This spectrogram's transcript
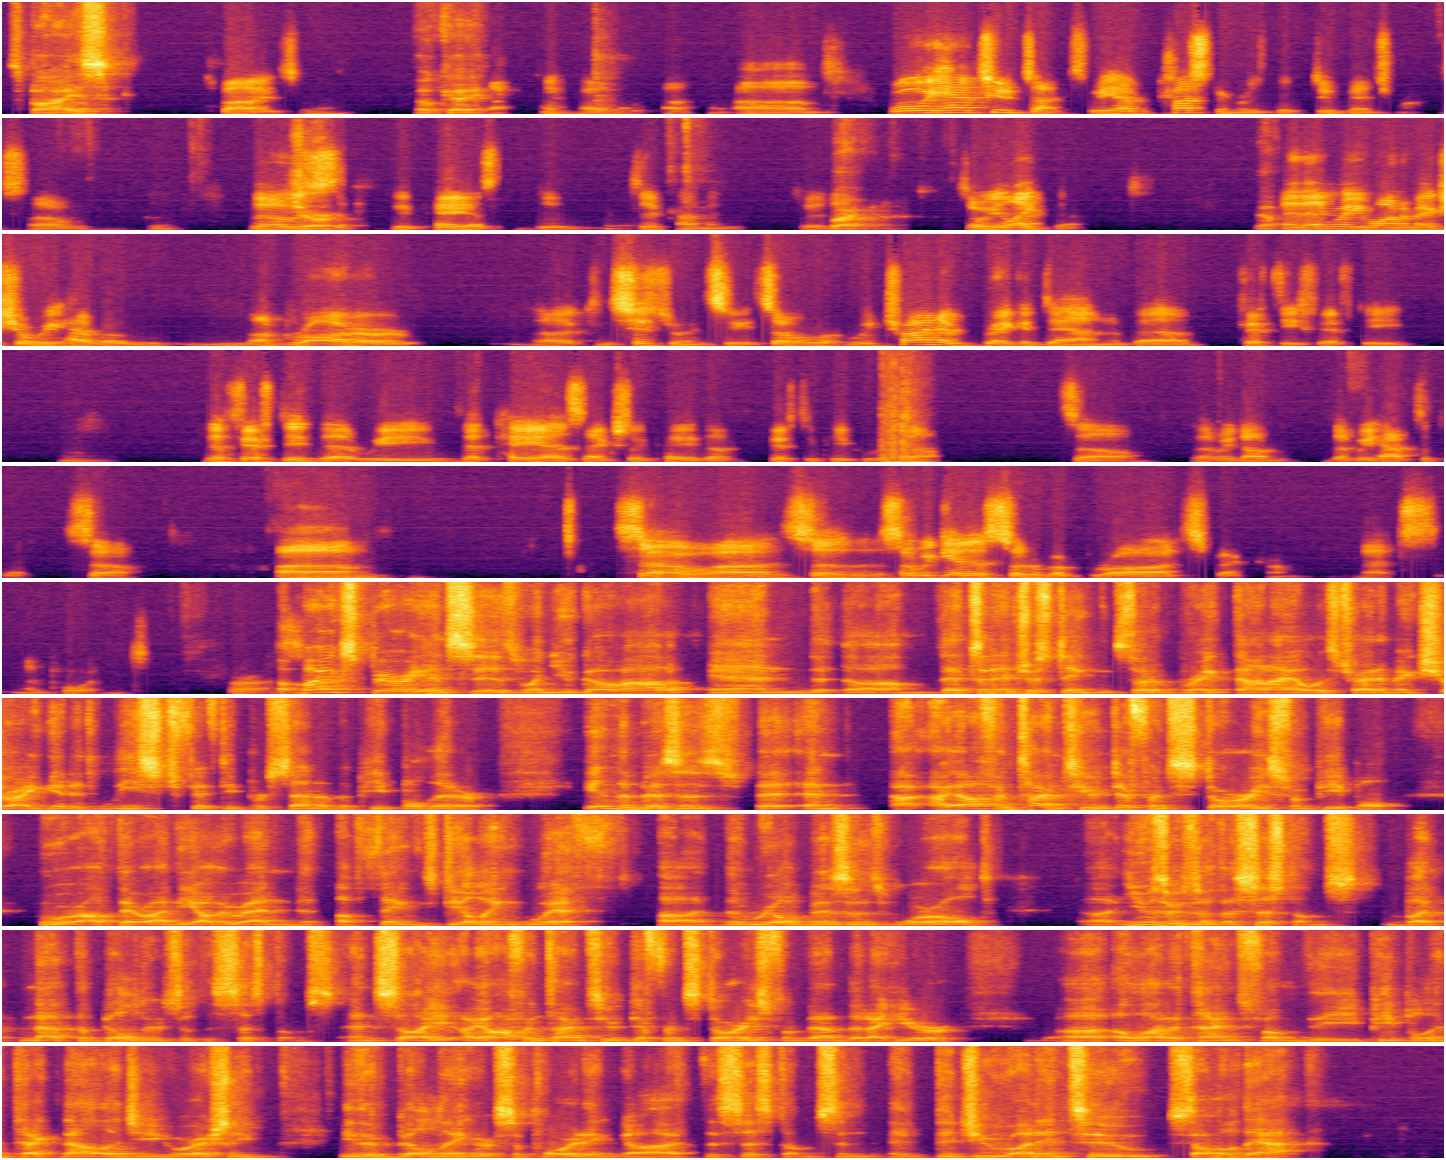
Spies? Spies. Yeah. Okay. um, well, we have two types. We have customers that do benchmarks. So those Sure. they pay us to, to come and do it. Right. So we like that. Yeah. And then we want to make sure we have a, a broader uh, constituency. So we try to break it down about 50 50. Mhm. The 50 that we that pay us actually pay the 50 people who don't. So that we don't that we have to pay. So um, so uh, so so we get a sort of a broad spectrum. That's important for us. But my experience is when you go out and um, that's an interesting sort of breakdown. I always try to make sure I get at least 50% of the people that are in the business. And I I oftentimes hear different stories from people who are out there on the other end of things, dealing with uh, the real business world, uh, users of the systems, but not the builders of the systems. And so I, I oftentimes hear different stories from them that I hear uh, a lot of times from the people in technology who are actually either building or supporting uh, the systems. And uh, did you run into some of that?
